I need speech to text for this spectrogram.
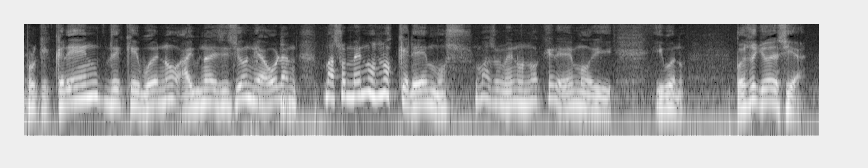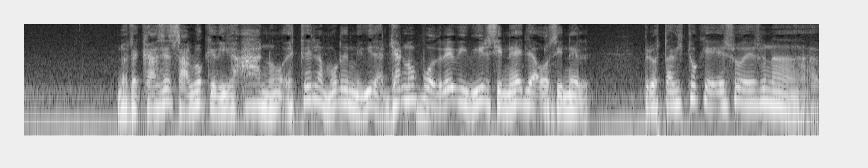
Porque creen de que, bueno, hay una decisión y ahora mm. más o menos nos queremos, más o menos no queremos. Y, y bueno, por eso yo decía, no te cases salvo que diga, ah, no, este es el amor de mi vida, ya no mm. podré vivir sin ella o sin él. Pero está visto que eso es una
